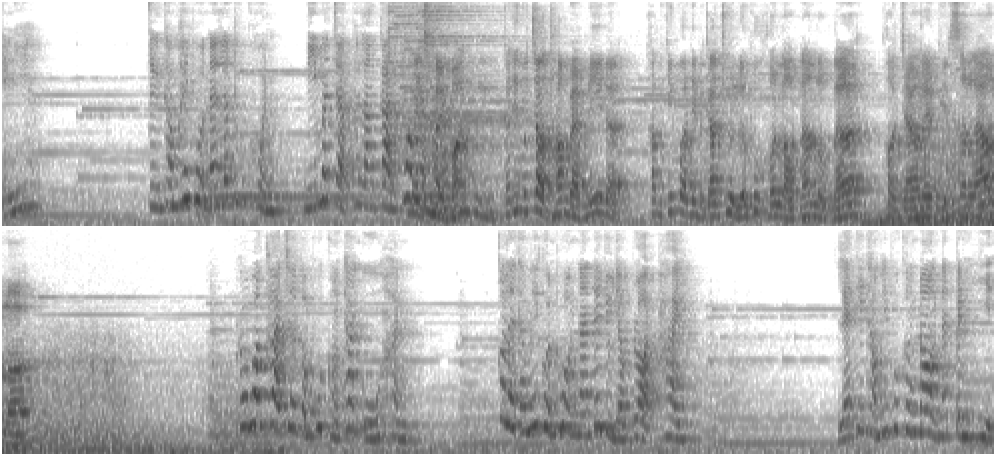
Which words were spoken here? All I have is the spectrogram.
ตุเนี้ยจึงทำให้พวกนั้นและทุกคนหนีมาจากพลังการครอบไม่งำใช่มั้งการที่พระเจ้าทำแบบนี้น่ะข้าไม่คิดว่านี่เป็นการช่วยเหลือผู้คนเหล่านั้นหรอกนะ เข้าใจอะไรผิดซะแล้วล่ะ เพราะว่าข้าเชื่อคำพูดของท่านอูฮัน ก็เลยทำให้คนพวกนั้นได้อยู่อย่างปลอดภัย และที่ทำให้พวกข้างนอกนั้นเป็นหิน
